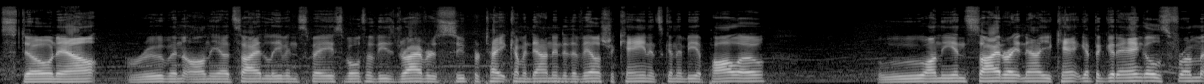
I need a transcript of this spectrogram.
Stone out. Ruben on the outside leaving space. Both of these drivers super tight coming down into the Vale chicane. It's going to be Apollo. Ooh, on the inside right now, you can't get the good angles from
